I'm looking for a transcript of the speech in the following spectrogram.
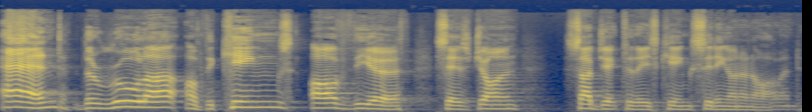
and the ruler of the kings of the earth, says John, subject to these kings sitting on an island.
